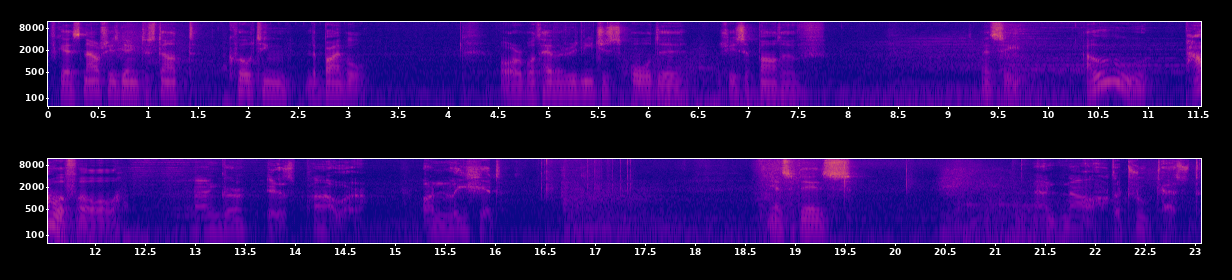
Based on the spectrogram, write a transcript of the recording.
Because now she's going to start quoting the Bible or whatever religious order she's a part of. Let's see. Oh, powerful. Anger is power. Unleash it. Yes, it is. And now the true test.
